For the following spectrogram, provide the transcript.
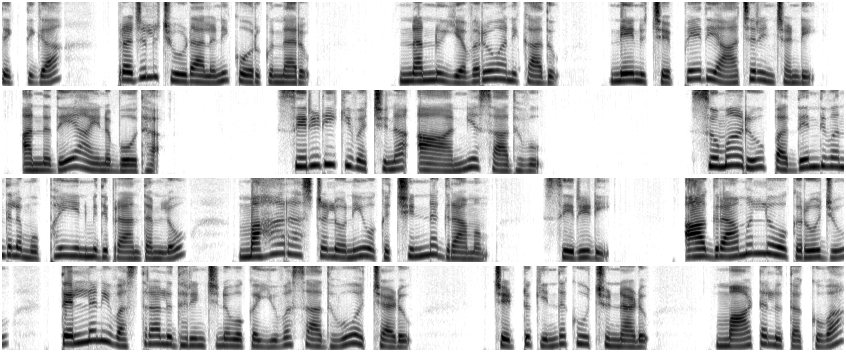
శక్తిగా ప్రజలు చూడాలని కోరుకున్నారు. నన్ను ఎవరో అని కాదు నేను చెప్పేది ఆచరించండి అన్నదే ఆయన బోధ. సిరిడీకి వచ్చిన ఆ అన్య సాధువు. సుమారు పద్దెనిమిది వందల ముప్పై ఎనిమిది ప్రాంతంలో మహారాష్ట్రలోని ఒక చిన్న గ్రామం సిరిడి. ఆ గ్రామంలో ఒకరోజు తెల్లని వస్త్రాలు ధరించిన ఒక యువ సాధువు వచ్చాడు. చెట్టు కింద కూచున్నాడు మాటలు తక్కువ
